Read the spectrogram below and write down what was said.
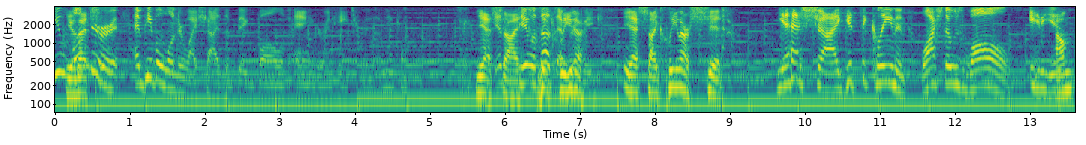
you that wonder, and people wonder why Shy's a big ball of anger and hatred. I mean, come on. Yeah, Just Shy. deal with clean- us clean every our- week. Yeah, Shy, clean our shit. Yes, Shy, get to cleaning. Wash those walls, idiot. I'm,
